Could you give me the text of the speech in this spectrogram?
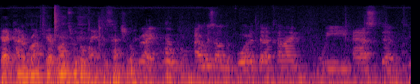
That kind of runs, that runs with the land essentially. Right, well, Okay. I was on the board at that time. We asked them to-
